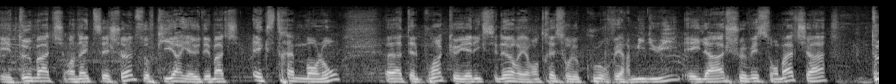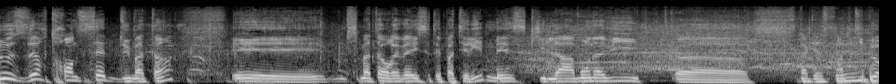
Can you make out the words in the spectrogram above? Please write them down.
et deux matchs en night session. Sauf qu'hier, il y a eu des matchs extrêmement longs, euh, à tel point que Yannick Sinner est rentré sur le court vers minuit et il a achevé son match à 2h37 du matin. Et ce matin au réveil, c'était pas terrible, mais ce qui l'a, à mon avis, euh, agacé. un petit peu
